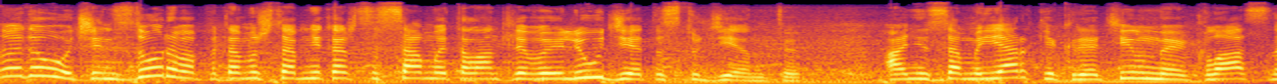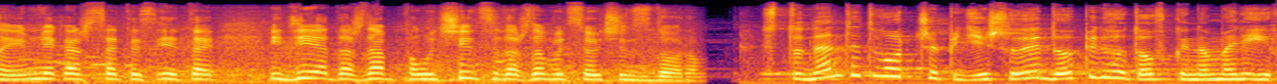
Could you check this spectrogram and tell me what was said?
Ну, это очень здорово, потому что, мне кажется, самые талантливые люди – это студенты. Они самые яркие, креативные, классные. И мне кажется, эта, эта идея должна получиться, должно быть все очень здорово. Студенти творчо підійшли до підготовки номерів.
